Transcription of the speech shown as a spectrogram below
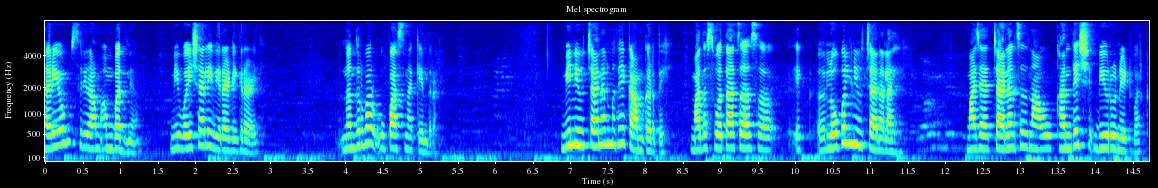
हरिओम श्रीराम अंबज्ञ. मी वैशाली विराडी गिराळे. नंदुरबार उपासना केंद्र. मी न्यूज चॅनलमध्ये काम करते. माझं स्वतःचं असं एक लोकल न्यूज चॅनल आहे. माझ्या चॅनलचं नाव खानदेश ब्युरो नेटवर्क.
